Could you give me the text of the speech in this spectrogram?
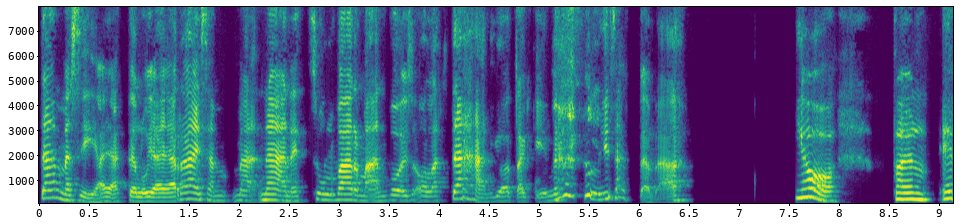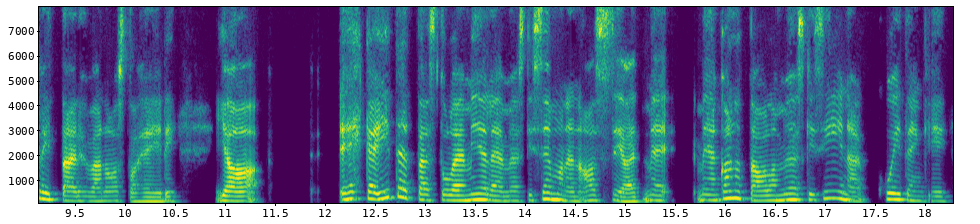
tämmöisiä ajatteluja, ja Raisa, mä näen, että sul varmaan voisi olla tähän jotakin lisättävää. Joo, toi on erittäin hyvä nosto, Heidi. Ja ehkä itse tässä tulee mieleen myöskin semmoinen asia, että me, meidän kannattaa olla myöskin siinä kuitenkin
